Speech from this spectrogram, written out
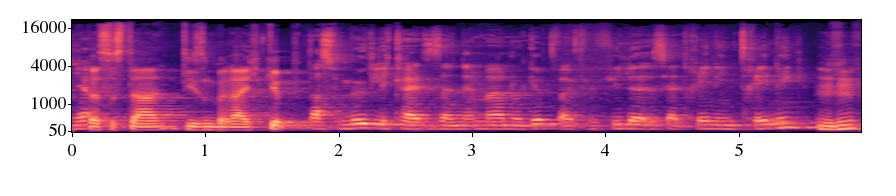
ja. dass es da diesen Bereich gibt. Was für Möglichkeiten es dann immer nur gibt, weil für viele ist ja Training Training. Mhm.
